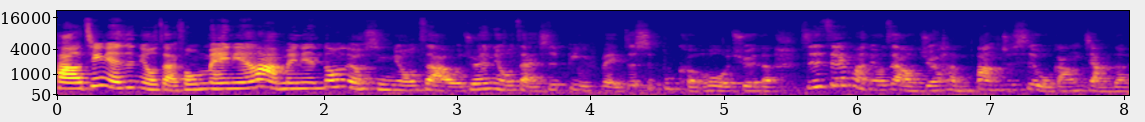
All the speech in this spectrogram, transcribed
好，今年是牛仔风，每年啦，每年都流行牛仔。我觉得牛仔是必备，这是不可或缺的。只是这款牛仔我觉得很棒，就是我刚刚讲的，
